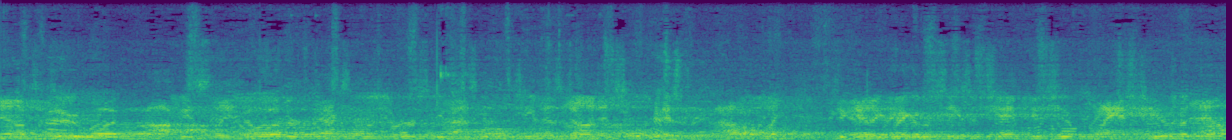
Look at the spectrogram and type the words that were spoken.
now to do what obviously no other Jacksonville University basketball team has done in school history. Not only to get a regular season championship last year, but now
